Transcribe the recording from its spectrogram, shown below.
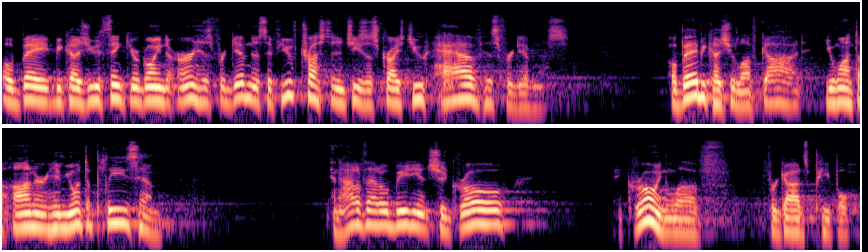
obey because you think you're going to earn His forgiveness. If you've trusted in Jesus Christ, you have His forgiveness. Obey because you love God. You want to honor Him. You want to please Him. And out of that obedience should grow a growing love for God's people.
